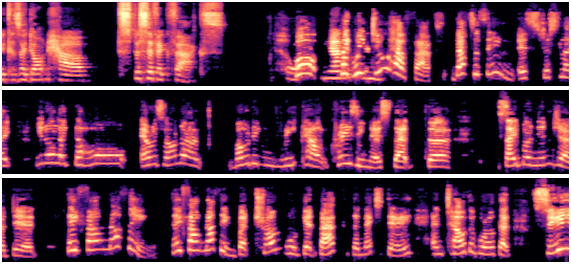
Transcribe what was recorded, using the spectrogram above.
because I don't have specific facts. Well, and, but we and, do have facts. That's the thing. It's just like, you know, like the whole Arizona voting recount craziness that the Cyber Ninja did. They found nothing. They found nothing. But Trump will get back the next day and tell the world that, see,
